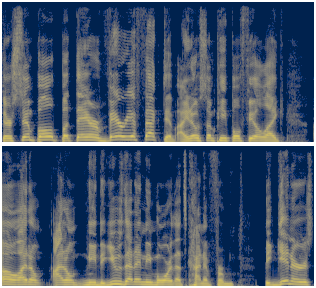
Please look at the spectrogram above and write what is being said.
they're simple, but they are very effective. I know some people feel like, "Oh, I don't I don't need to use that anymore. That's kind of for beginners."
